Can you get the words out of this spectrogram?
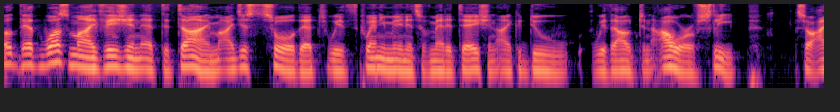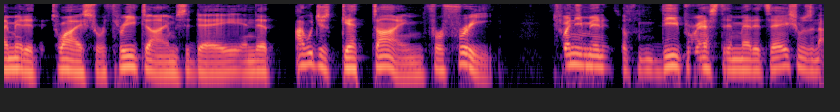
Well, that was my vision at the time. I just saw that with 20 minutes of meditation, I could do without an hour of sleep. So I made it twice or three times a day, and that I would just get time for free. 20 minutes of deep rest and meditation was an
